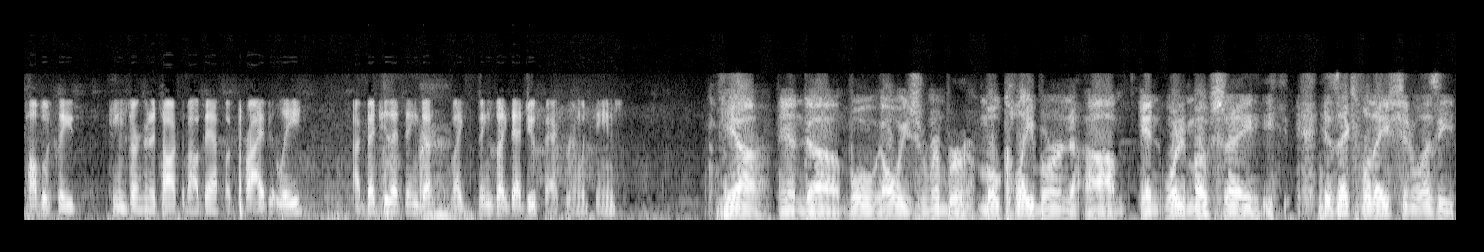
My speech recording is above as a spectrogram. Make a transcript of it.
publicly teams aren't going to talk about that, but privately, I bet you that thing does like things like that do factor in with teams. Yeah, and uh, boy, we always remember Mo Claiborne. Um, and what did Mo say? His explanation was he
